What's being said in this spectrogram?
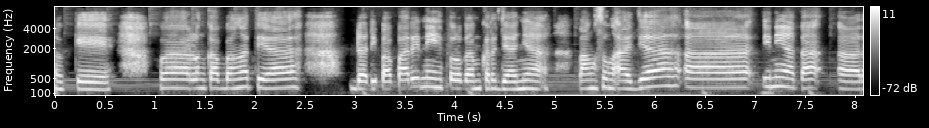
Oke, wah lengkap banget ya. Udah dipaparin nih program kerjanya. Langsung aja uh, ini ya kak, uh,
